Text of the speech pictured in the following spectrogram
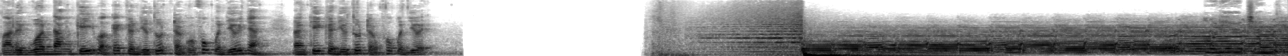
Và đừng quên đăng ký vào cái kênh youtube Trần Quốc Phúc bên dưới nha. Đăng ký kênh youtube Trần Quốc Phúc bên dưới. Audio Jungle.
